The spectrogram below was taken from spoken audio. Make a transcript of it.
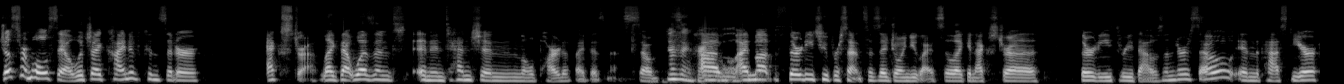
just from wholesale, which I kind of consider extra. Like that wasn't an intentional part of my business. So that's incredible. Um, I'm up 32% since I joined you guys. So like an extra 33,000 or so in the past year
